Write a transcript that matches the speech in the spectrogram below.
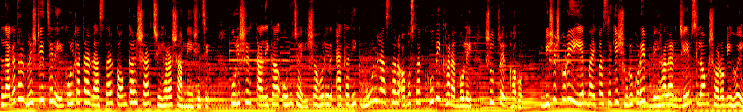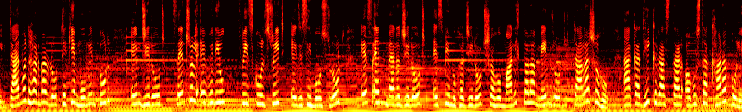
লাগাতার বৃষ্টির জেরে কলকাতার রাস্তার কঙ্কালসার চেহারা সামনে এসেছে। পুলিশের তালিকা অনুযায়ী শহরের একাধিক মূল রাস্তার অবস্থা খুবই খারাপ বলে সূত্রের খবর। বিশেষ করে ইএম বাইপাস থেকে শুরু করে বেহালার জেমস লং সরণি হয়ে ডায়মন্ড হারবার রোড থেকে Mominpur MG road central avenue free school street AJC Bose road S N Banerjee road SP Mukherjee road সহ মানিকতলা মেন রোড টালা সহ একাধিক রাস্তার অবস্থা খারাপ বলে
